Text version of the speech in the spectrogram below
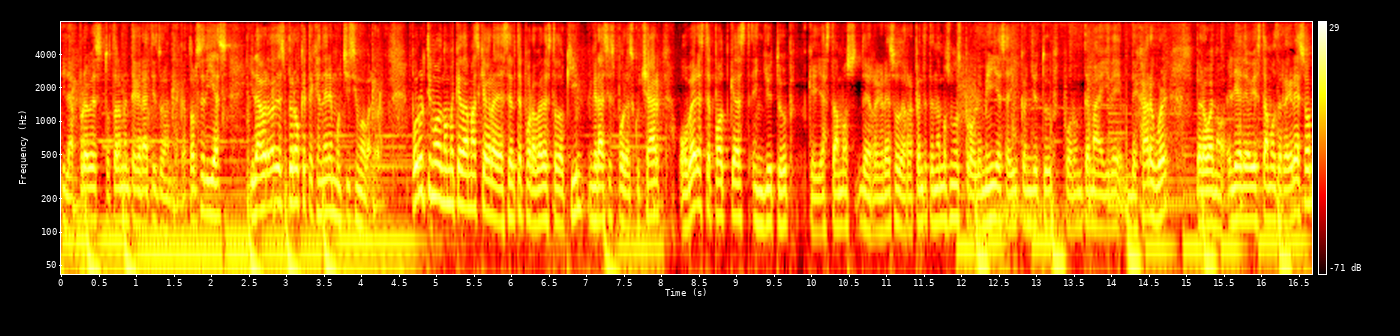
y la pruebes totalmente gratis durante 14 días. Y la verdad espero que te genere muchísimo valor. Por último, no me queda más que agradecerte por haber estado aquí. Gracias por escuchar o ver este podcast en YouTube, que ya estamos de regreso. De repente tenemos unos problemillas ahí con YouTube por un tema ahí de, hardware. Pero bueno, el día de hoy estamos de regreso.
